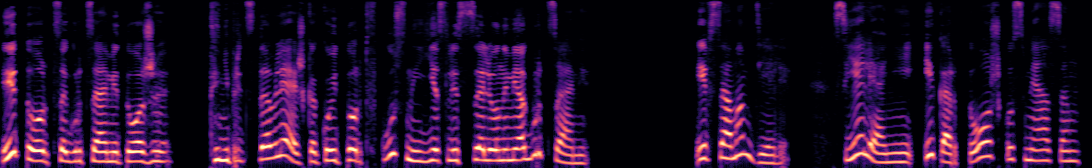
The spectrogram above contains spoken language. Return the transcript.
и торт с огурцами тоже. Ты не представляешь, какой торт вкусный, если с солеными огурцами. И в самом деле, съели они и картошку с мясом,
